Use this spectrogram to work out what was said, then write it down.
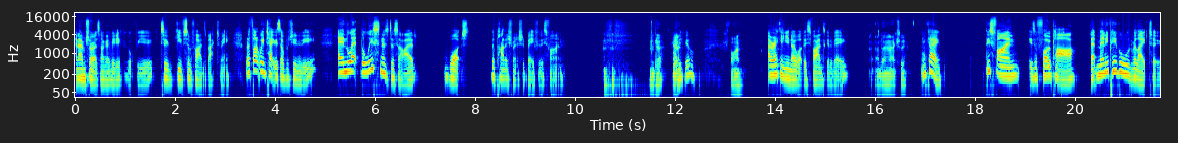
and I'm sure it's not going to be difficult for you to give some fines back to me. But I thought we'd take this opportunity and let the listeners decide what the punishment should be for this fine. Okay. How yeah, do you feel? fine. I reckon you know what this fine's going to be. I don't actually. Okay. This fine is a faux pas that many people would relate to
